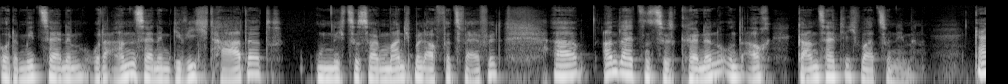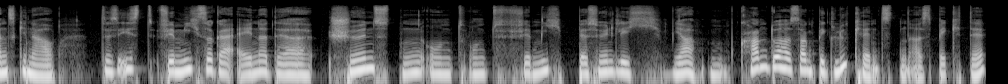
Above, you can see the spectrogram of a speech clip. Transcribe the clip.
oder mit seinem oder an seinem Gewicht hadert, um nicht zu sagen manchmal auch verzweifelt, äh, anleiten zu können und auch ganzheitlich wahrzunehmen. Ganz genau. Das ist für mich sogar einer der schönsten und, und für mich persönlich, ja, kann durchaus sagen, beglückendsten Aspekte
